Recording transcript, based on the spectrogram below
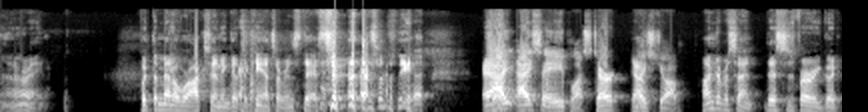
All right. Put the metal rocks in and get the cancer instead. That's what the, Hey, I, I say A plus. Derek, Yeah. nice job. Hundred percent. This is very good.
